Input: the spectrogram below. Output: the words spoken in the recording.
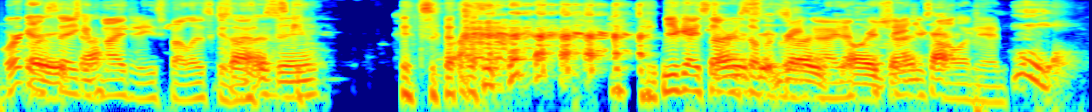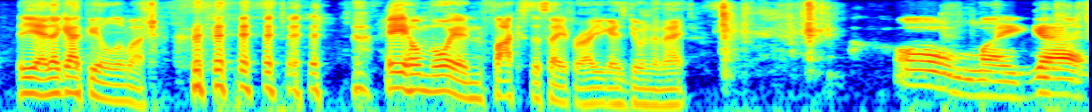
we're gonna Oi, say start- goodbye to these fellas because Start Zoom. it's you guys have yourself a great night. I appreciate you calling in. Yeah, that got to be a little much. hey, homeboy and Fox Decipher, how are you guys doing tonight? Oh my god.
